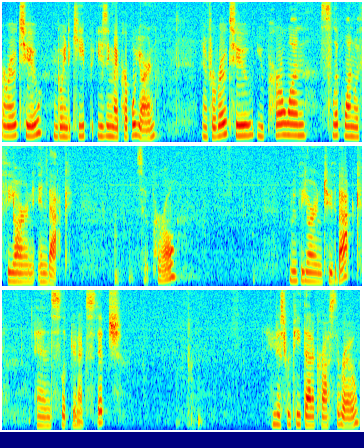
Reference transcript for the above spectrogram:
For row 2, I'm going to keep using my purple yarn. And for row 2, you purl one, slip one with the yarn in back. So purl, move the yarn to the back, and slip your next stitch. You just repeat that across the row.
